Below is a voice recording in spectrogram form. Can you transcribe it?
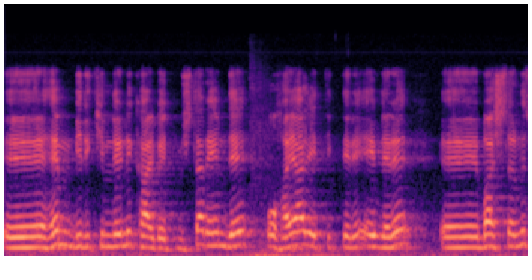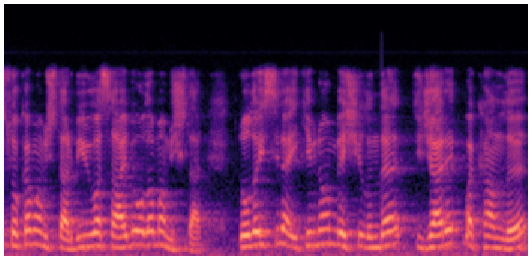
e, hem birikimlerini kaybetmişler hem de o hayal ettikleri evlere e, başlarını sokamamışlar. Bir yuva sahibi olamamışlar. Dolayısıyla 2015 yılında Ticaret Bakanlığı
